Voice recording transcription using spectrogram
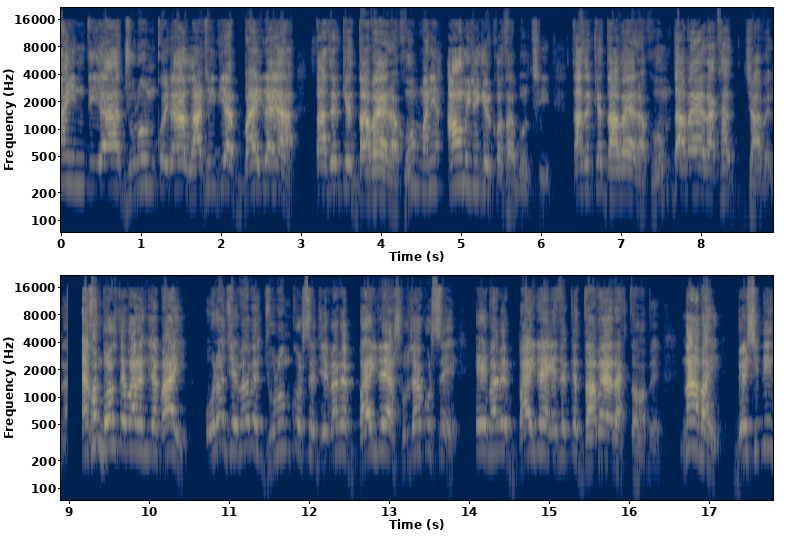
আইন দিয়া, জুলুম কইরা, লাঠি দিয়া বাইরায়া, তাদেরকে দাবায় রাখুম মানে আওয়ামী লীগের কথা বলছি, তাদেরকে দাবায় রাখুম, দাবায় রাখা যাবে না। এখন বলতে পারেন যে, ভাই, ওরা যেভাবে জুলুম করছে, যেভাবে বাইরে সোজা করছে এইভাবে বাইরে এদেরকে দাবায় রাখতে হবে। না, ভাই, বেশি দিন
